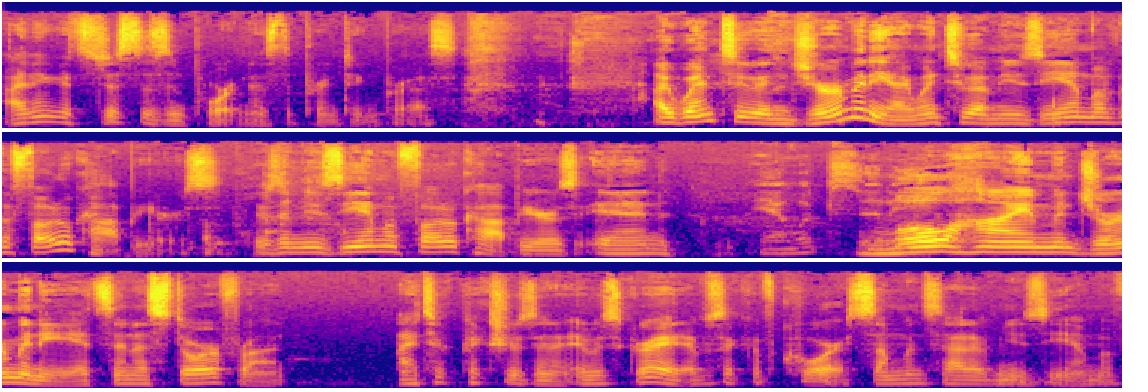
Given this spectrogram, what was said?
I think it's just as important as the printing press. I went to in Germany. I went to a museum of the photocopiers. There's a museum of photocopiers in Yeah? Mulheim, Germany. It's in a storefront. I took pictures in it. It was great. I was like, of course, someone's had a museum of,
